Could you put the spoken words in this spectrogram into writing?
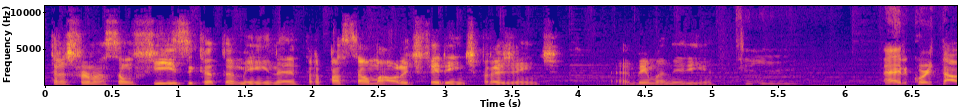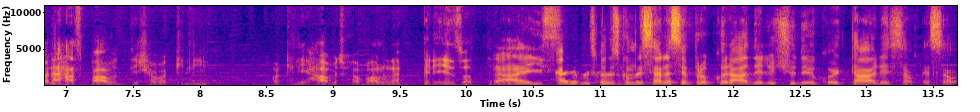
transformação física também, né? Pra passar uma aura diferente pra gente. É bem maneirinha. Sim. É, ele cortava, né? Raspava, deixava aquele, aquele rabo de cavalo, né? Preso atrás. Aí depois quando eles começaram a ser procurados, ele e o tio Dale cortaram essa, essa,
